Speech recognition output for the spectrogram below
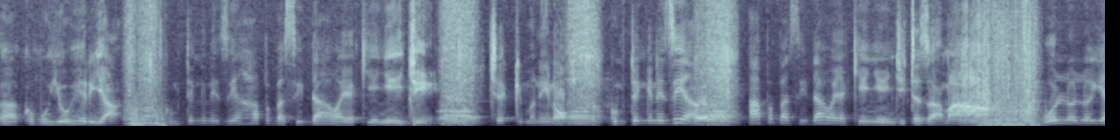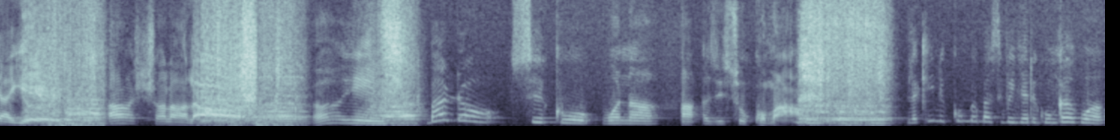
uh, kumuyuhiria kumtengenezea hapa basi dawa ya kienyeji. Cheki maneno. Kumtengenezea hapa basi dawa ya kienyeji tazama. Wololo yaye. Ashalala. shalala. Ai, bado siku wana uh. Lakini kumbe basi aligongagwa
